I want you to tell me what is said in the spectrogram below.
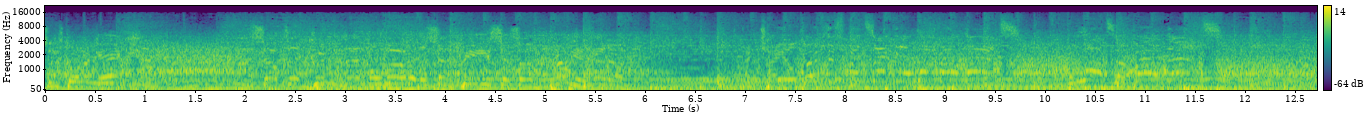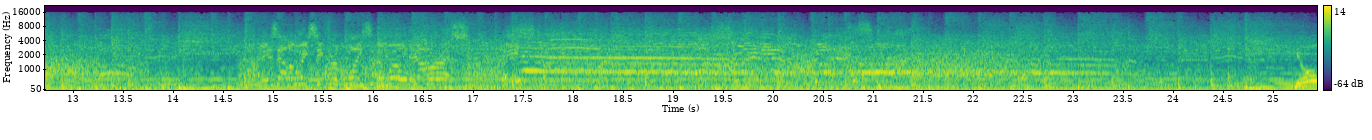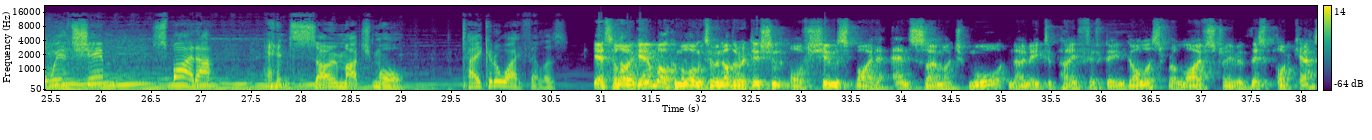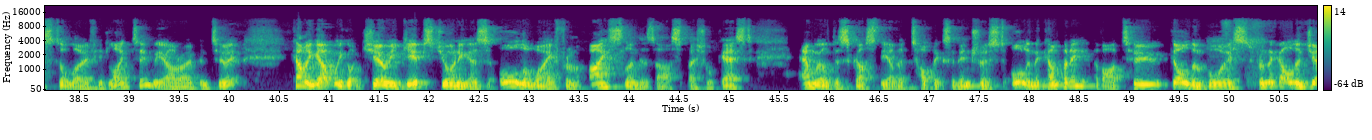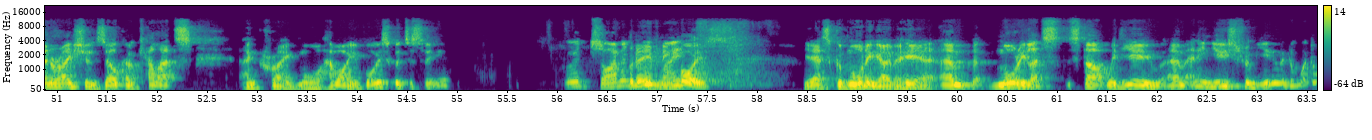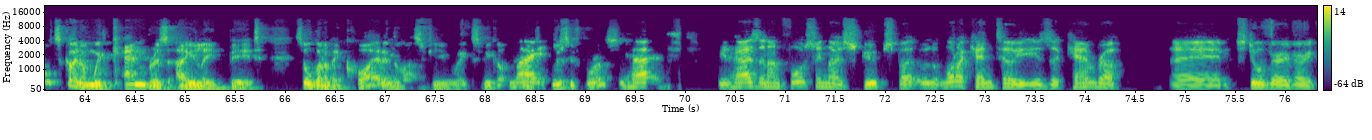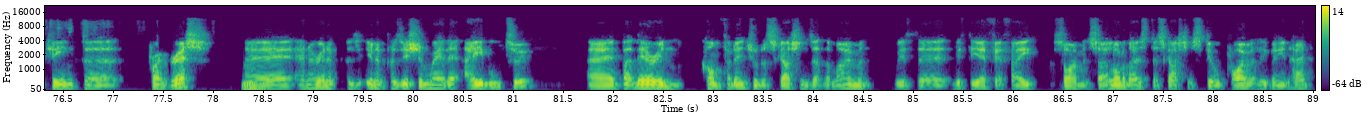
Rixon's corner kick. Celtic couldn't handle Wood on the set piece. It's a brilliant header. And Kale goes to spectacular. What about that? What about that? Here's Aloisi for a place in the World Cup. For us. He scored! Australia got it! You're with Shim, Spider, and so much more. Take it away, fellas. Yes, hello again. Welcome along to another edition of Shim Spider and so much more. No need to pay $15 for a live stream of this podcast, although if you'd like to, we are open to it. Coming up, we've got Joey Gibbs joining us all the way from Iceland as our special guest, and we'll discuss the other topics of interest, all in the company of our two golden boys from the golden generation, Zeljko Kalac and Craig Moore. How are you, boys? Good to see you. Good, Simon. Good evening, mate. boys. Yes, good morning over here. Um, but Maury, let's start with you. Um, any news from you? What- What's going on with Canberra's A League bid? It's all gone a bit quiet in the last few weeks. Have you got Mate. exclusive for us? It has. It has, and unfortunately, no scoops. But look, what I can tell you is that Canberra um, still very, very keen to progress, Hmm. uh, and are in a in a position where they're able to. Uh, but they're in confidential discussions at the moment with the with the FFA, Simon. So a lot of those discussions still privately being had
